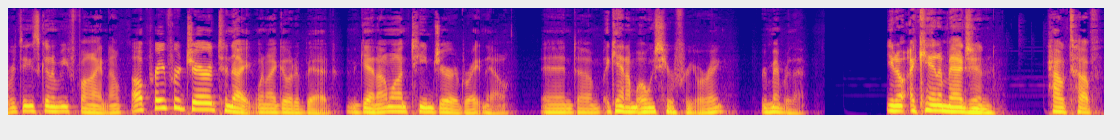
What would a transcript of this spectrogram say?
Everything's going to be fine. I'll, I'll pray for Jared tonight when I go to bed. And again, I'm on Team Jared right now. And um, again, I'm always here for you, all right? Remember that. You know, I can't imagine how tough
